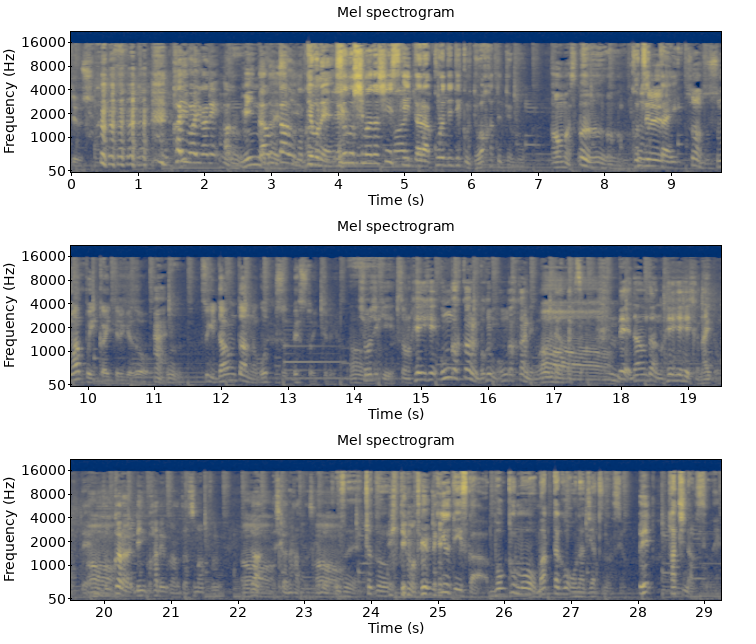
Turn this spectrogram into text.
てるし。界隈がねあのみんな大好き。ダウンタウンのでもねその島田紳介行ったらこれ出てくるって分かっててもあほんまですか？うんうんうん。これ絶対。ほんでその後スマップ1回行ってるけどはい、うん次ダウンタウンのゴッツベスト行ってるようん。正直その「へいへい」音楽関連僕にも音楽関連に戻りたかったんですよ。でダウンタウンの「へいへいへい」しかないと思ってあーここからリンク貼れるかなとスマップがしかなかったんですけあどーそうですね。ちょっと言っても全然言うていいですか？僕も全く同じやつなんですよ。え？8なんですよね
